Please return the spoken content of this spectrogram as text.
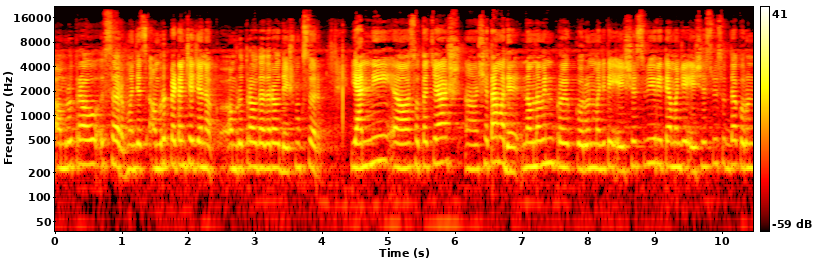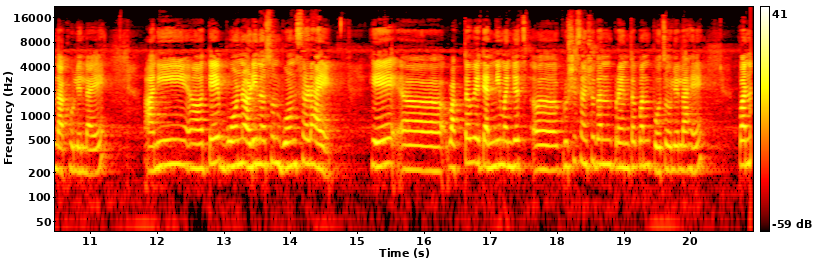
अमृतराव सर म्हणजेच अमृत पॅटर्नचे जनक अमृतराव दादाराव देशमुख सर यांनी स्वतःच्या श- शेतामध्ये नवनवीन प्रयोग करून म्हणजे ते यशस्वीरित्या म्हणजे यशस्वी सुद्धा करून दाखवलेलं आहे. आणि ते बोंड अडी नसून बोंडसड आहे हे वक्तव्य त्यांनी म्हणजेच कृषी संशोधनपर्यंत पण पोहोचवलेलं आहे. पण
